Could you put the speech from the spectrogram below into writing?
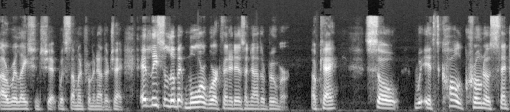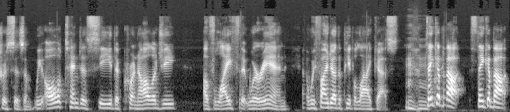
a relationship with someone from another generation, at least a little bit more work than it is another boomer. Okay. So it's called chronocentrism. We all tend to see the chronology of life that we're in, and we find other people like us. Mm-hmm. Think about think about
